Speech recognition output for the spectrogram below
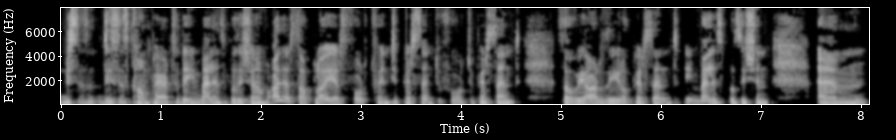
this is this is compared to the imbalance position of other suppliers for 20% to 40%. So we are 0% imbalance position. Um,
